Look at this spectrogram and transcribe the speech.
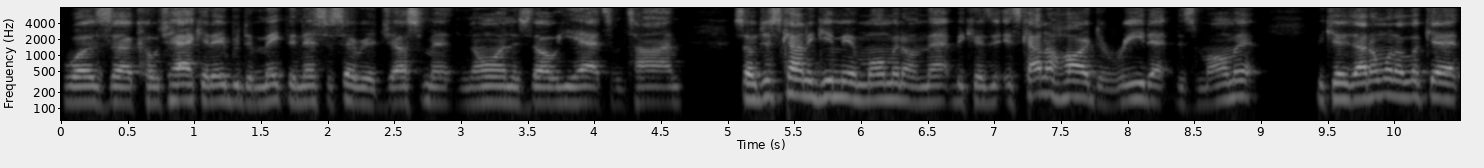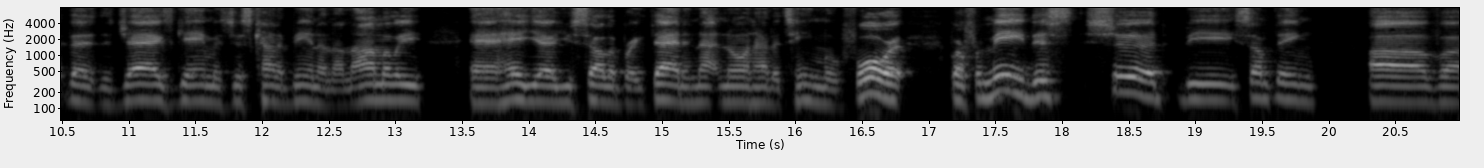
Was uh, Coach Hackett able to make the necessary adjustment, knowing as though he had some time? So just kind of give me a moment on that because it's kind of hard to read at this moment because I don't want to look at the, the Jags game as just kind of being an anomaly and hey, yeah, you celebrate that and not knowing how the team move forward. But for me, this should be something of a,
